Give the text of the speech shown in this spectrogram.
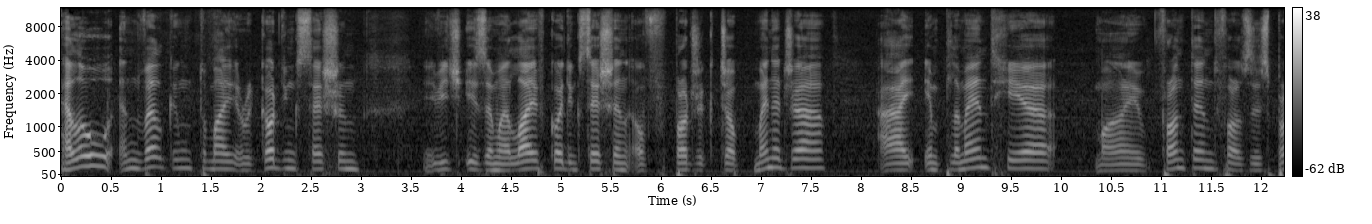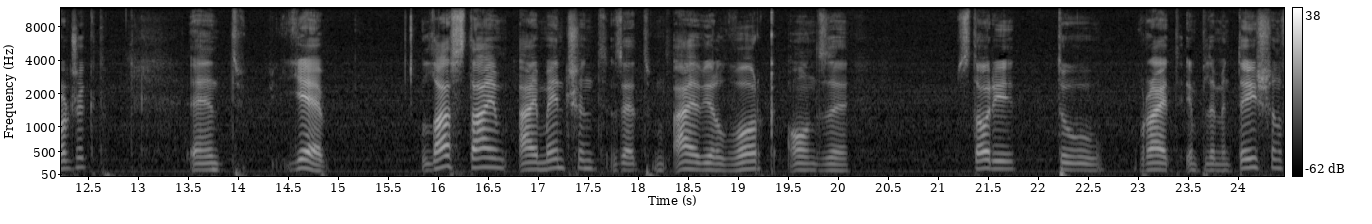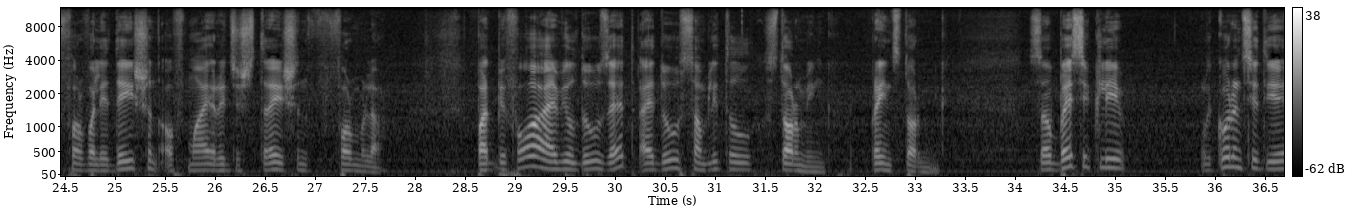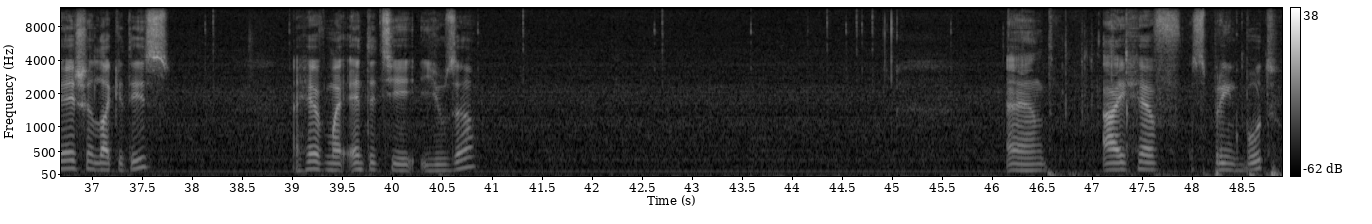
Hello and welcome to my recording session, which is my live coding session of Project Job Manager. I implement here my front end for this project, and yeah, last time I mentioned that I will work on the story to write implementation for validation of my registration formula. But before I will do that, I do some little storming, brainstorming. So basically, the current situation like it is, I have my entity user. And I have Spring Boot.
